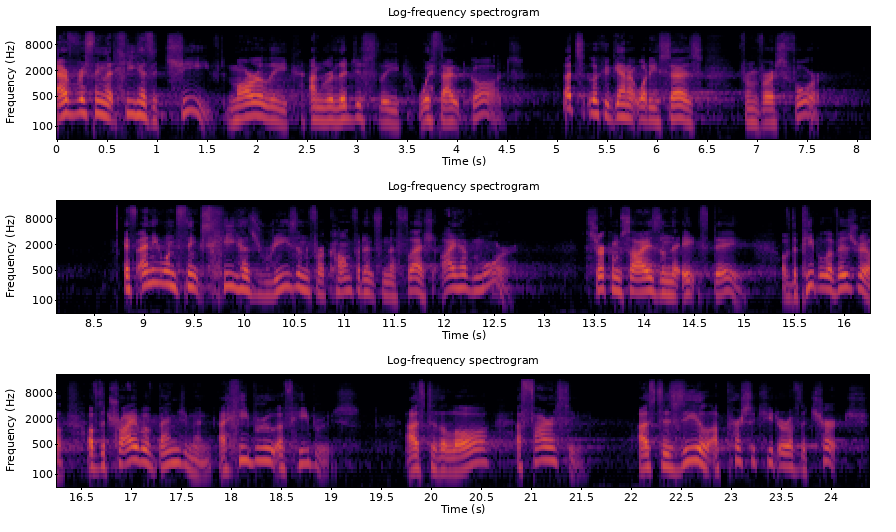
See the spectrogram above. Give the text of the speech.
everything that he has achieved morally and religiously without God. Let's look again at what he says from verse 4. If anyone thinks he has reason for confidence in the flesh, I have more. Circumcised on the eighth day, of the people of Israel, of the tribe of Benjamin, a Hebrew of Hebrews. As to the law, a Pharisee as to zeal, a persecutor of the church,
